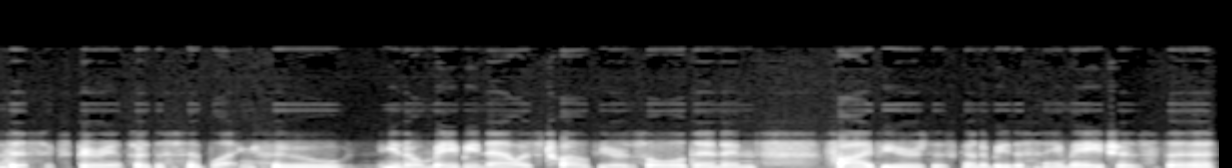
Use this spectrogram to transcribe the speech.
this experience. Or the sibling who you know maybe now is 12 years old and in 5 years is going to be the same age as the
